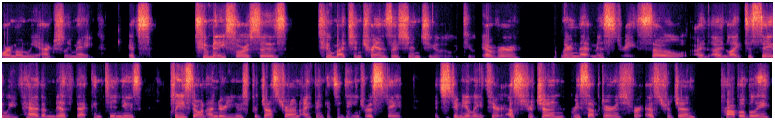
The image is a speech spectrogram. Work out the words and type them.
hormone we actually make. It's too many sources, too much in transition to to ever learn that mystery. So I, I'd like to say we've had a myth that continues. Please don't underuse progesterone. I think it's a dangerous state. It stimulates your mm. estrogen receptors for estrogen, probably,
